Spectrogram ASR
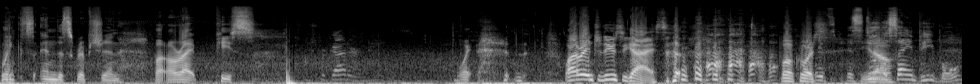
Links in description. But all right, peace. Wait, why do I introduce you guys? well, of course, It's, it's you still know, the same people.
